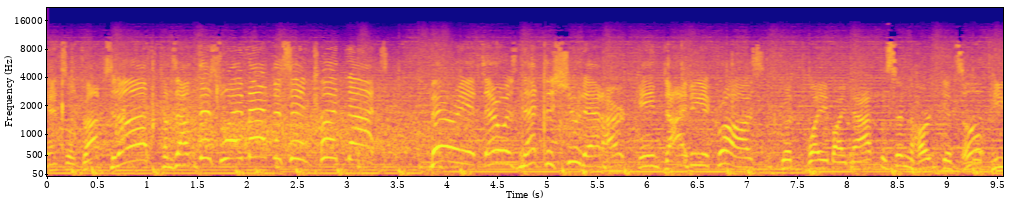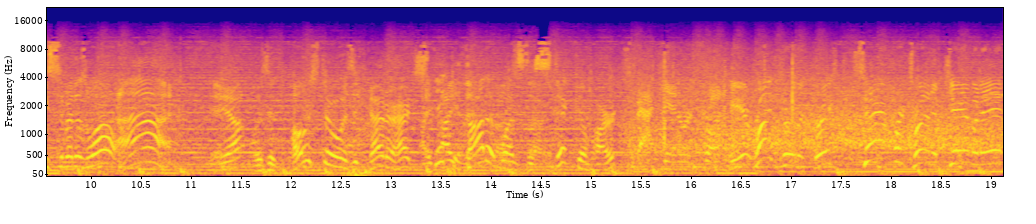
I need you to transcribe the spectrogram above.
Guentzel drops it up, comes out this way. Matheson could not bury it. There was net to shoot at. Hart came diving across. Good play by Matheson. Hart gets Oh. a piece of it as well. Ah, Yeah. was it post or was it Carter Hart's stick? I, I thought it was the stick of Hart. Backhander in front here, right through the crease. Sanford trying to jam it in,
